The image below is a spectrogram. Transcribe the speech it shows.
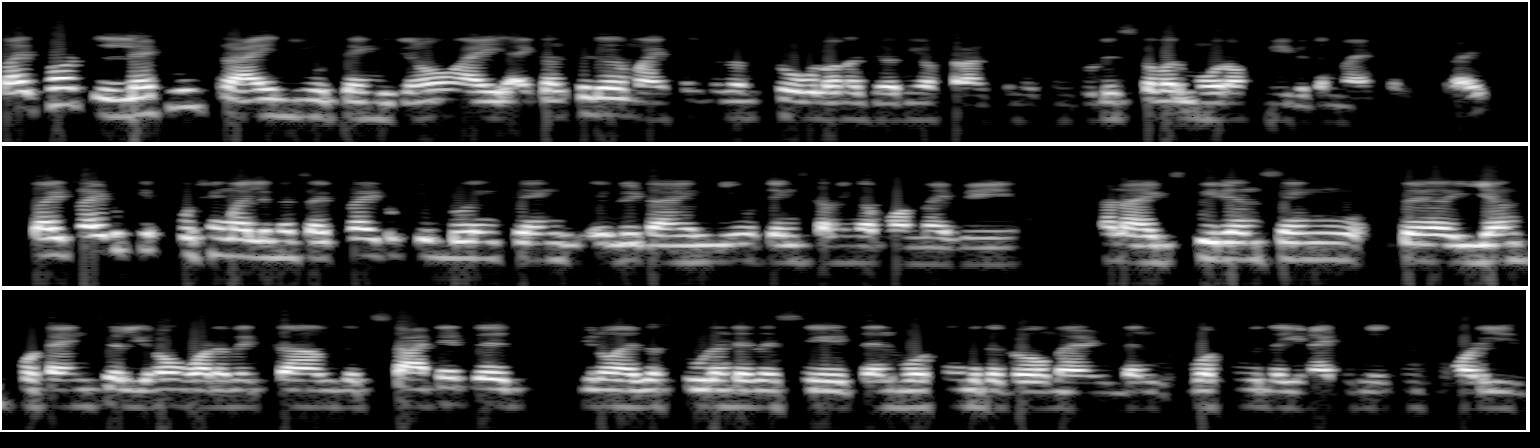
So I thought, let me try new things. You know, I, I consider myself as a soul on a journey of transformation to discover more of me within myself, right? So I try to keep pushing my limits. I try to keep doing things every time, new things coming up on my way, and I experiencing the young potential. You know, whatever it comes. It started with you know as a student, as I said, then working with the government, then working with the United Nations bodies,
